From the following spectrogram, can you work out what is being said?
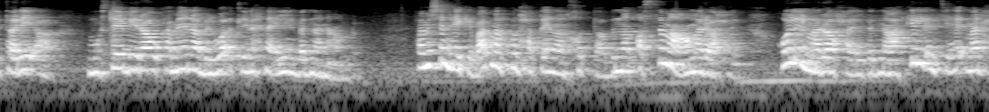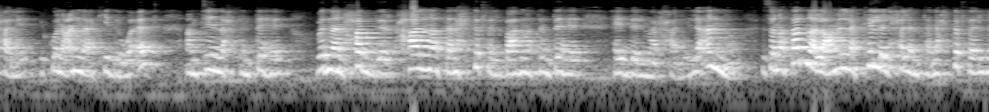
بطريقة مثابرة وكمان بالوقت اللي نحن قايلين بدنا نعمله. فمشان هيك بعد ما نكون حطينا الخطة بدنا نقسمها على مراحل. هول المراحل بدنا على كل انتهاء مرحلة يكون عندنا أكيد وقت أمتين رح تنتهي وبدنا نحضر حالنا تنحتفل بعد ما تنتهي هيدي المرحلة. لأنه إذا نطرنا اللي عملنا كل الحلم تنحتفل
